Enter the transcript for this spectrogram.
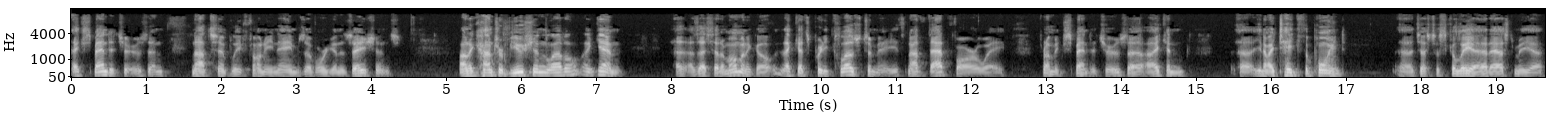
expenditures and not simply phony names of organizations. On a contribution level, again, as I said a moment ago, that gets pretty close to me. It's not that far away from expenditures. Uh, I can, uh, you know, I take the point. Uh, Justice Scalia had asked me a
